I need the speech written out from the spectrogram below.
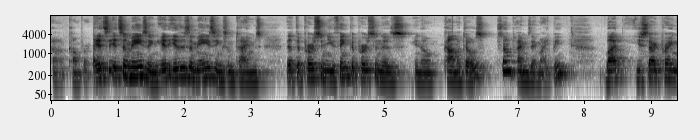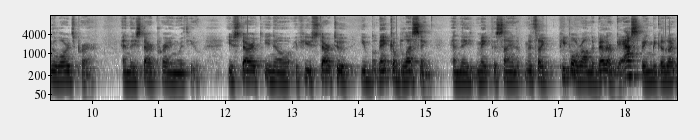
uh, comfort. It's, it's amazing. It, it is amazing sometimes that the person you think the person is, you know, comatose. Sometimes they might be, but you start praying the Lord's prayer, and they start praying with you. You start, you know, if you start to you make a blessing, and they make the sign. It's like people around the bed are gasping because like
